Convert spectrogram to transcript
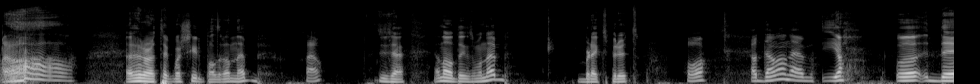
Ah, jeg hører at tenker på skilpadder av nebb. Ja. Synes jeg. En annen ting som har nebb blekksprut. Å? Ja, den har nebb. Ja. Og det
